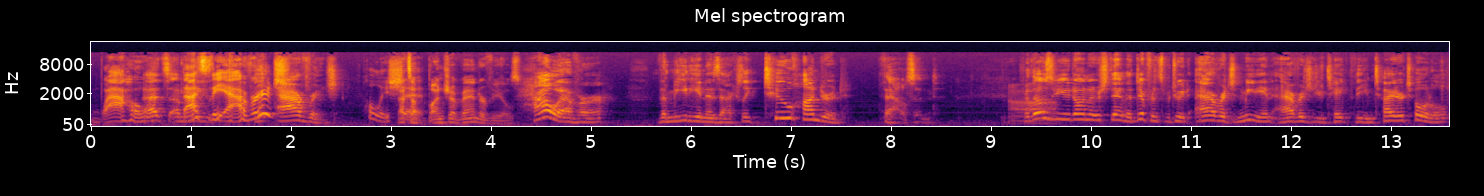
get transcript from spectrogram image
Wow. That's amazing. That's the average? average. Holy shit. That's a bunch of Vanderveels. However, the median is actually two hundred thousand. For those of ah. you who don't understand the difference between average and median, average you take the entire total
